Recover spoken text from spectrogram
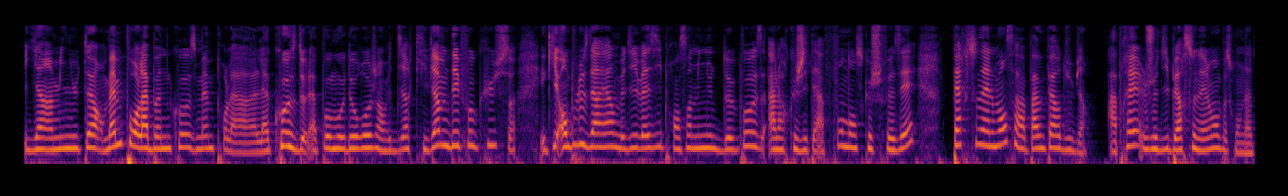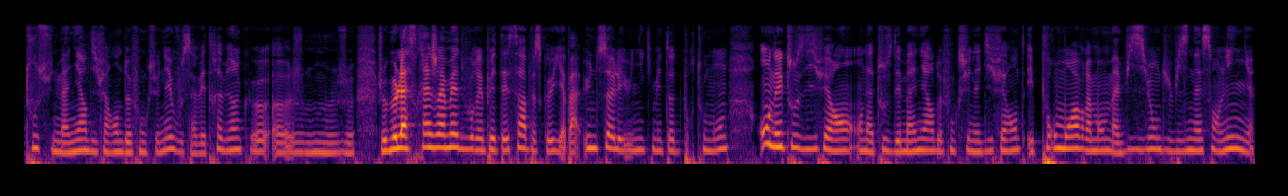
il y a un minuteur, même pour la bonne cause, même pour la, la cause de la Pomodoro, j'ai envie de dire, qui vient me défocus et qui en plus derrière me dit vas-y, prends 5 minutes de pause alors que j'étais à fond dans ce que je faisais, personnellement, ça va pas me faire du bien. Après, je dis personnellement parce qu'on a tous une manière différente de fonctionner. Vous savez très bien que euh, je, me, me lasserai jamais de vous répéter ça parce qu'il n'y a pas une seule et unique méthode pour tout le monde. On est tous différents, on a tous des manières de fonctionner différentes. Et pour moi, vraiment, ma vision du business en ligne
